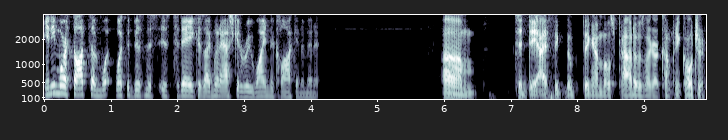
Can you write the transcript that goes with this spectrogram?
any more thoughts on what what the business is today because i'm going to ask you to rewind the clock in a minute um today i think the thing i'm most proud of is like our company culture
